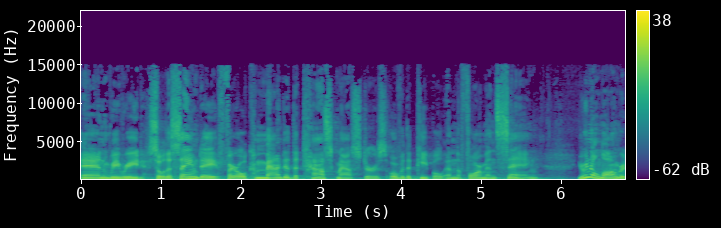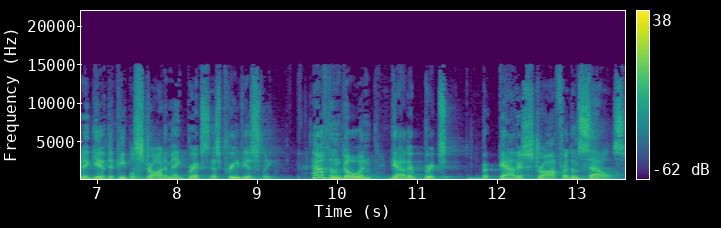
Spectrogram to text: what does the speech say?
And we read So the same day, Pharaoh commanded the taskmasters over the people and the foremen, saying, You're no longer to give the people straw to make bricks as previously. Have them go and gather bricks, b- gather straw for themselves.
